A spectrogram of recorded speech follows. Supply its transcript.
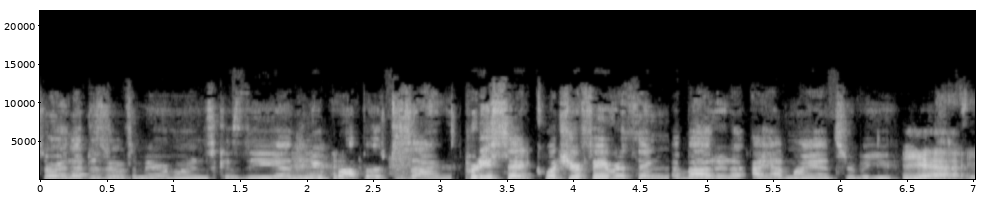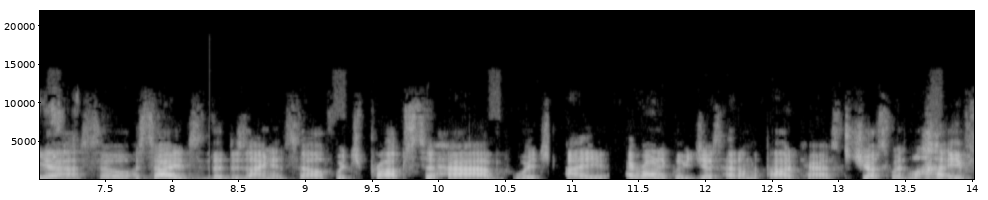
Sorry, that deserves some air horns because the uh, the new prop house design is pretty sick. What's your favorite thing about it? I, have my answer, but you. Yeah, yeah. So besides the design itself, which props to Hab, which I ironically just had on the podcast, just went live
